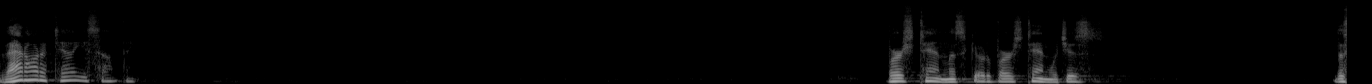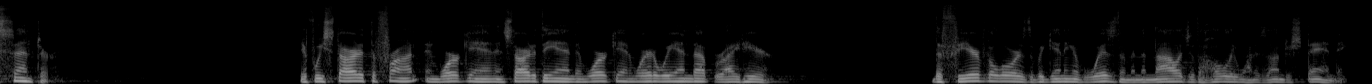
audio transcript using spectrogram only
That ought to tell you something. Verse 10, let's go to verse 10, which is the center. If we start at the front and work in and start at the end and work in, where do we end up? Right here. The fear of the Lord is the beginning of wisdom, and the knowledge of the Holy One is understanding.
